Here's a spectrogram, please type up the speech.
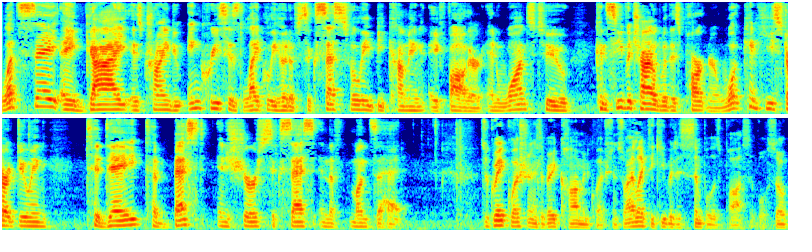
Let's say a guy is trying to increase his likelihood of successfully becoming a father and wants to conceive a child with his partner. What can he start doing today to best ensure success in the months ahead? It's a great question. It's a very common question. So I like to keep it as simple as possible. So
